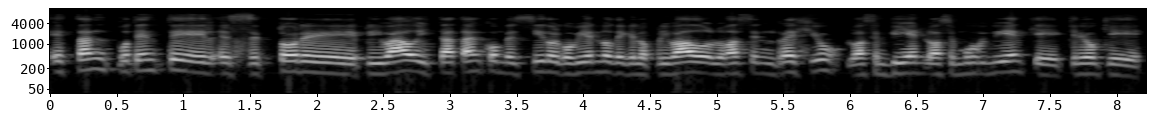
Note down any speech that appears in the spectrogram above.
es tan potente el, sector eh, privado y está tan convencido el gobierno de que los privados lo hacen regio, lo hacen bien, lo hacen muy bien, que creo que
